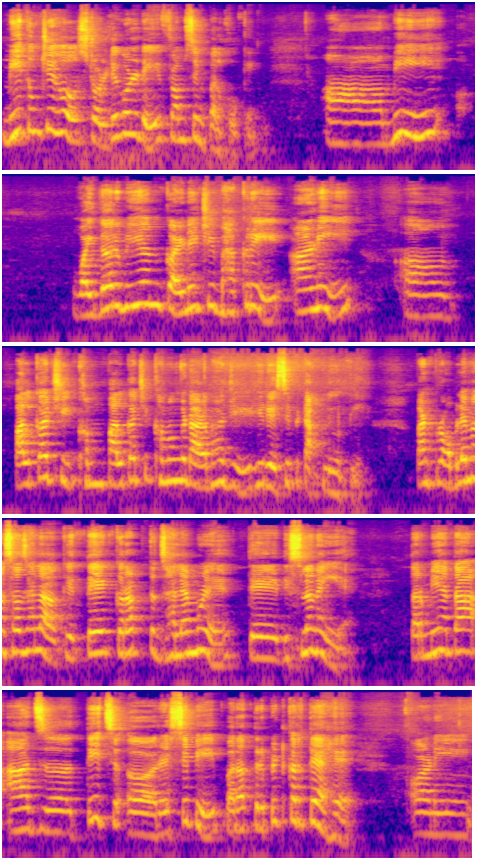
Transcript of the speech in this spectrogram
मी तुमची होस्ट टोल्टी गोल्डे फ्रॉम सिंपल कुकिंग मी वैदर्भियन कळणीची भाकरी आणि पालकाची खम पालकाची खमंग डाळभाजी ही रेसिपी टाकली होती. पण प्रॉब्लेम असा झाला की ते करप्ट झाल्यामुळे ते दिसलं नाही आहे तर मी आता आज तीच रेसिपी परत रिपीट करते आहे. आणि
